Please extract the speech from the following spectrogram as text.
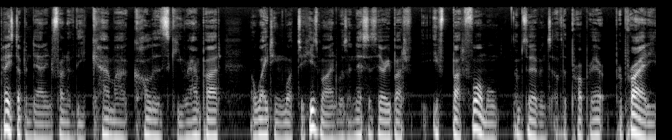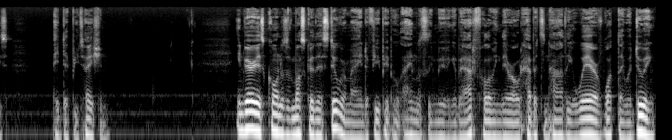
paced up and down in front of the Kamakolsky rampart, awaiting what to his mind was a necessary but if but formal observance of the proper proprieties, a deputation. In various corners of Moscow, there still remained a few people aimlessly moving about, following their old habits and hardly aware of what they were doing.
